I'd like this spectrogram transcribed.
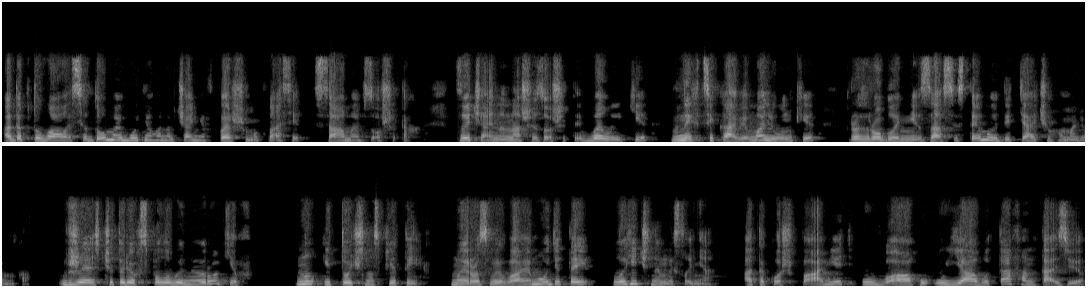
адаптувалася до майбутнього навчання в першому класі саме в зошитах. Звичайно, наші зошити великі, в них цікаві малюнки, розроблені за системою дитячого малюнка. Вже з 4,5 років, ну і точно з 5, ми розвиваємо у дітей логічне мислення, а також пам'ять, увагу, уяву та фантазію.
